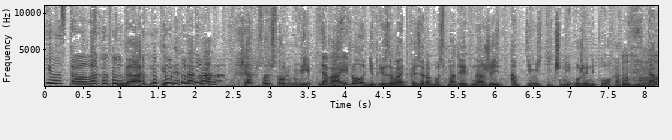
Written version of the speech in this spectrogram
И устала. Да. Сейчас посмотрим, что в любви. Давай. Астрологи призывают Козерогов смотреть на жизнь оптимистичнее. Уже неплохо. Так,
